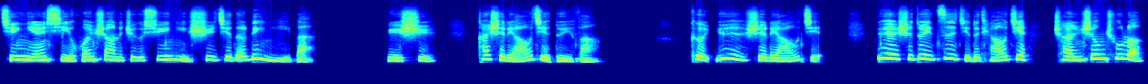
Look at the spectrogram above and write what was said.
青年喜欢上了这个虚拟世界的另一半，于是开始了解对方。可越是了解，越是对自己的条件产生出了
